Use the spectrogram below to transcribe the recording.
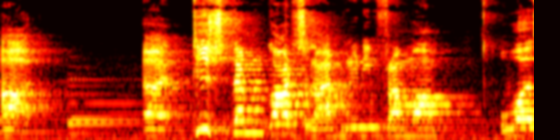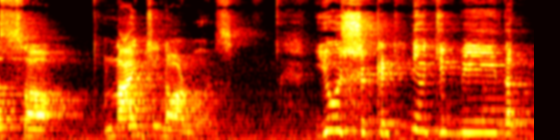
uh, uh, teach them God's law. I'm reading from uh, verse uh, 19 onwards. You should continue to be the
